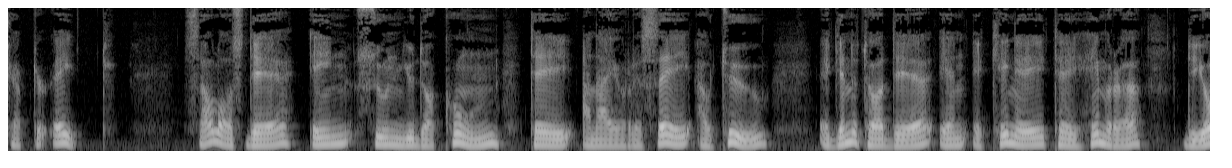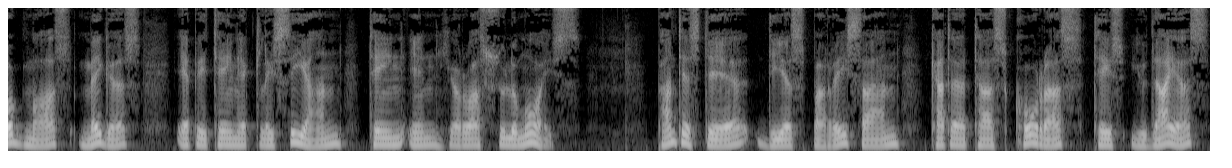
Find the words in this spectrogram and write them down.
chapter 8 Saulos de ein sun judakon te anairese autu, egenita de en ekene te hemera diogmas megas epiten ecclesian ten in hierasulomois pantes de dies paresan kata tas coras tes judaias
